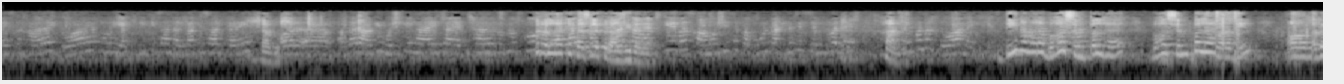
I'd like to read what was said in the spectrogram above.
استخارہ ایک دعا ہے پورے یقین کے ساتھ اللہ کے اور اگر آگے مشکل آئے چاہے اچھا ہے تو بھی اس کو پھر اللہ کے فیصلے پہ راضی رہیں سمجھ کے بس خاموشی سے قبول کرنے سے سمپل ہے۔ ہاں سمپل بس دعا ہے۔ دین ہمارا بہت سمپل ہے بہت سمپل ہے ہمارا دین۔ اور اگر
